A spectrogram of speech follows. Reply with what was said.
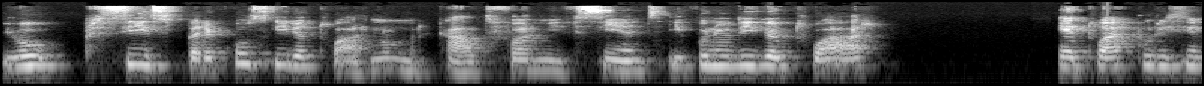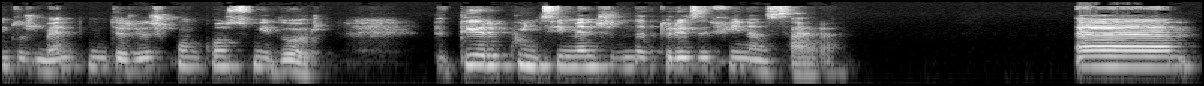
eu preciso, para conseguir atuar no mercado de forma eficiente, e quando eu digo atuar, é atuar pura e simplesmente, muitas vezes, como consumidor, de ter conhecimentos de natureza financeira. Uh,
